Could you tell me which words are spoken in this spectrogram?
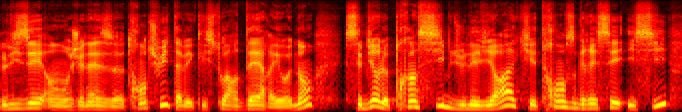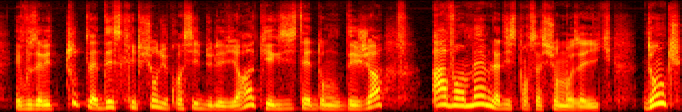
lisez en Genèse 38 avec l'histoire d'Er et Onan. C'est bien le principe du Lévira qui est transgressé ici, et vous avez toute la description du principe du Lévira qui existait donc déjà avant même la dispensation mosaïque. Donc,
